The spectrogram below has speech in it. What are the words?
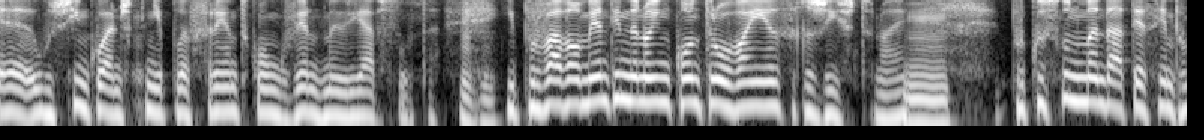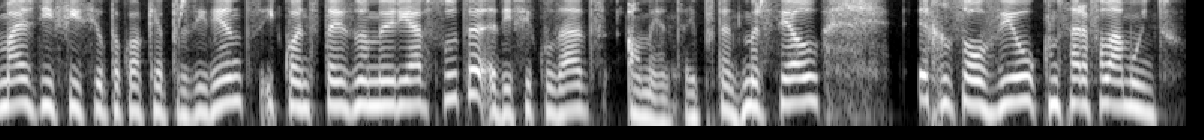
uh, os cinco anos que tinha pela frente com um governo de maioria absoluta. Uhum. E provavelmente ainda não encontrou bem esse registro, não é? Uhum. Porque o segundo mandato é sempre mais difícil para qualquer presidente e quando tens uma maioria absoluta, a dificuldade aumenta. E, portanto, Marcelo resolveu começar a falar muito.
